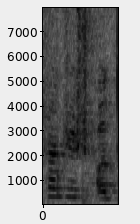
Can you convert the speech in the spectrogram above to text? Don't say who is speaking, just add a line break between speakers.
上去。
